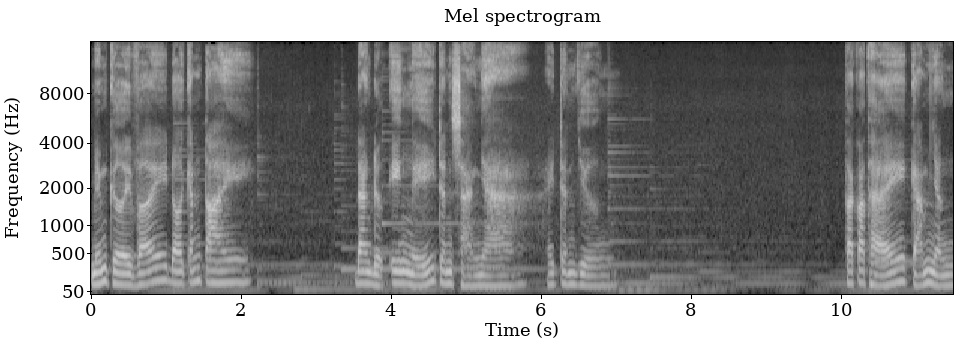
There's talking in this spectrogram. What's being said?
Mỉm cười với đôi cánh tay đang được yên nghỉ trên sàn nhà hay trên giường ta có thể cảm nhận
